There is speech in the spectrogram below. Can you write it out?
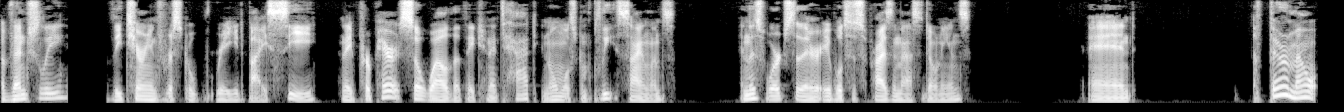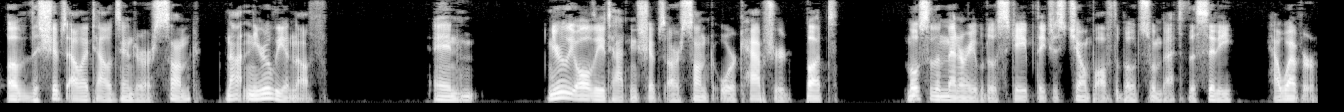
Eventually, the Tyrians risk a raid by sea, and they prepare it so well that they can attack in almost complete silence. And this works so they're able to surprise the Macedonians. And a fair amount of the ships allied to Alexander are sunk, not nearly enough. And nearly all the attacking ships are sunk or captured, but most of the men are able to escape. They just jump off the boat, swim back to the city. However,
